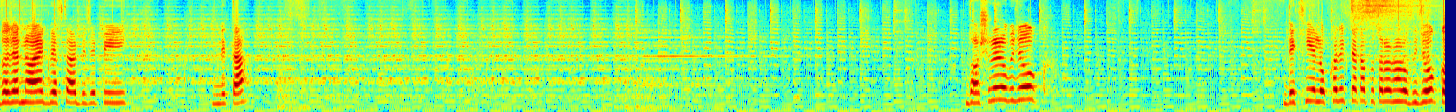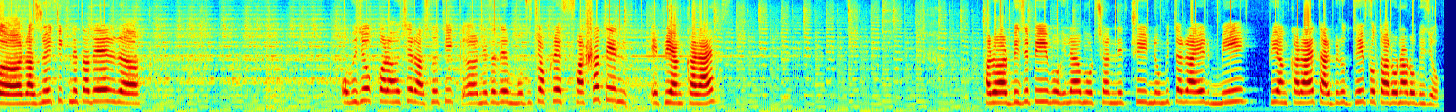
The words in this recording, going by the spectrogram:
দু হাজার নয় গ্রেফতার বিজেপি নেতা। ধর্ষণের অভিযোগ। দেখিয়ে লক্ষাধিক টাকা প্রতারণার অভিযোগ। রাজনৈতিক নেতাদের অভিযোগ করা হয়েছে, রাজনৈতিক নেতাদের মধুচক্রে ফাঁসাতেন এ প্রিয়াঙ্কা রায়। হারোয়ার বিজেপি মহিলা মোর্চার নেত্রী নমিতা রায়ের মেয়ে প্রিয়াঙ্কা রায় তার বিরুদ্ধে প্রতারণার অভিযোগ।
